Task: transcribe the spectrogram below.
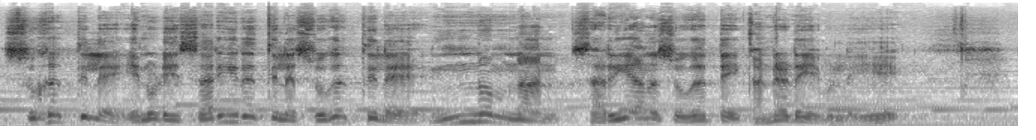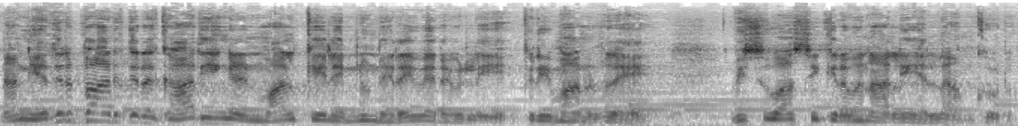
சுகத்தில் என்னுடைய சரீரத்தில் சுகத்தில் இன்னும் நான் சரியான சுகத்தை கண்டடையவில்லையே நான் எதிர்பார்க்கிற காரியங்கள் என் வாழ்க்கையில இன்னும் நிறைவேறவில்லையே. பிரியமானவர்களே விசுவாசிக்கிறவனாலே எல்லாம் கூடும்.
